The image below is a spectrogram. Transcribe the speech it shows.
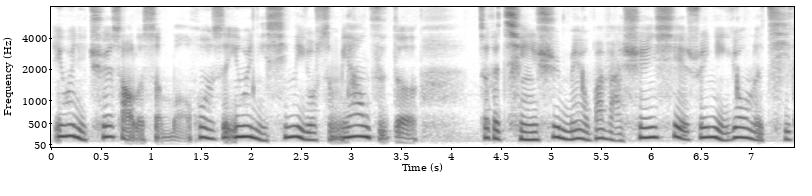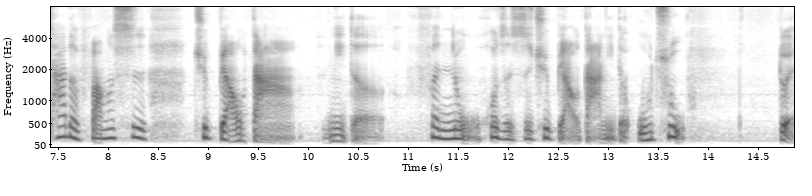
因为你缺少了什么，或者是因为你心里有什么样子的这个情绪没有办法宣泄，所以你用了其他的方式去表达你的？愤怒，或者是去表达你的无助，对，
